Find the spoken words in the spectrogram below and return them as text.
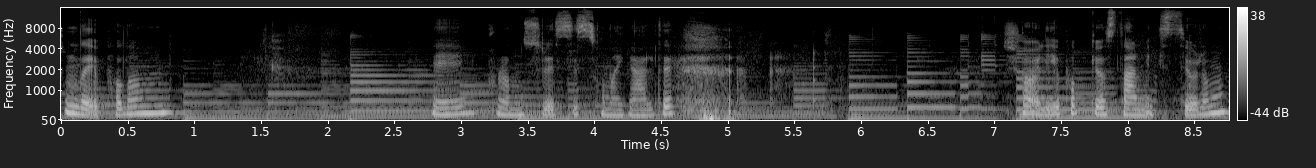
Şunu da yapalım. Ve programın süresi sona geldi. Şöyle yapıp göstermek istiyorum.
